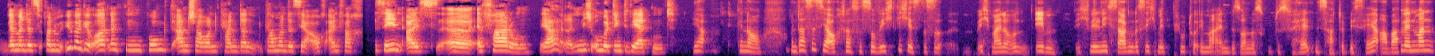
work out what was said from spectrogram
Wenn man das von einem übergeordneten Punkt anschauen kann, dann kann man das ja auch einfach sehen als äh, Erfahrung, ja? ja, nicht unbedingt wertend. Ja, Genau. Und das ist ja auch, dass es so wichtig ist. Dass, ich meine, und eben, ich will nicht sagen, dass ich mit Pluto immer ein besonders gutes Verhältnis hatte bisher, aber wenn man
